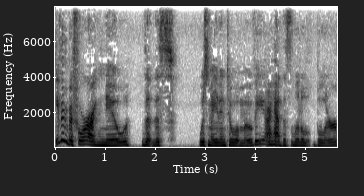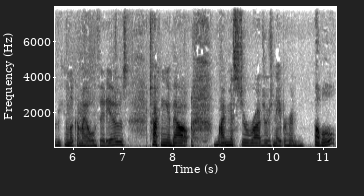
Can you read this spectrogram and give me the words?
even before I knew that this was made into a movie, I had this little blurb, you can look at my old videos, talking about my Mr. Rogers Neighborhood bubble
